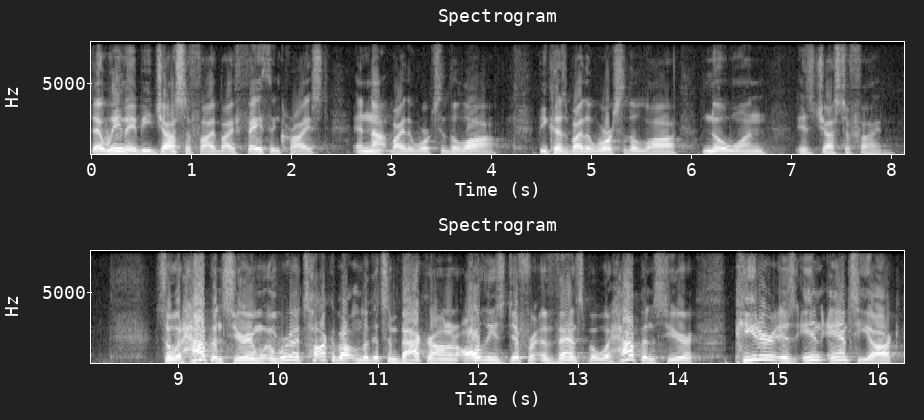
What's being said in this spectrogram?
that we may be justified by faith in Christ and not by the works of the law, because by the works of the law no one is justified. So, what happens here, and we're going to talk about and look at some background on all these different events, but what happens here, Peter is in Antioch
